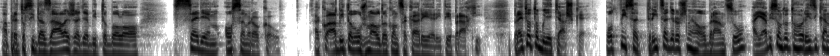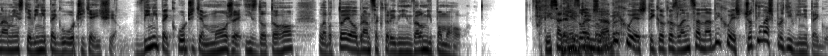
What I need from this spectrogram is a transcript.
a preto si dá záležať, aby to bolo 7-8 rokov. Ako aby to už mal do konca kariéry, tie prachy. Preto to bude ťažké. Podpísať 30-ročného obrancu a ja by som do toho rizika na mieste Winnipegu určite išiel. Winnipeg určite môže ísť do toho, lebo to je obranca, ktorý by im veľmi pomohol. Ty sa dnes len nadýchuješ, ty kokos, len sa nadýchuješ. Čo ty máš proti Winnipegu?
